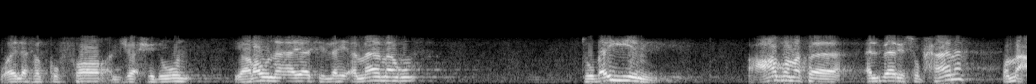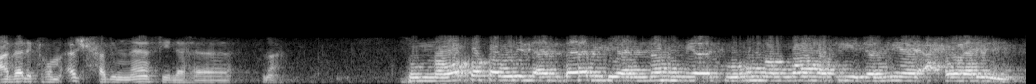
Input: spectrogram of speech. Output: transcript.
وإلا فالكفار الجاحدون يرون آيات الله أمامهم تبين عظمة الباري سبحانه ومع ذلك هم أجحد الناس لها. نعم. ثم وصف أولي الألباب بأنهم يذكرون الله في جميع أحوالهم.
